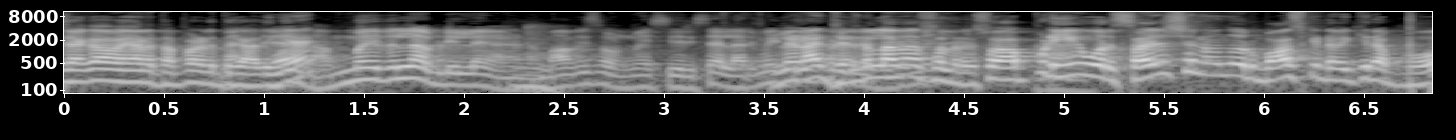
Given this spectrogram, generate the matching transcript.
ஜகாவை யாரும் தப்பா எடுத்துக்காதீங்க. நம்ம இதெல்லாம் அப்படி இல்லைங்க. நம்ம ஆபீஸ்ல உண்மை சீரியஸா எல்லாருமே இல்லடா treat ஜெனரலா தான் சொல்றேன். சோ அப்படி ஒரு சஜஷன் வந்து ஒரு பாஸ் கிட்ட வைக்கிறப்போ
